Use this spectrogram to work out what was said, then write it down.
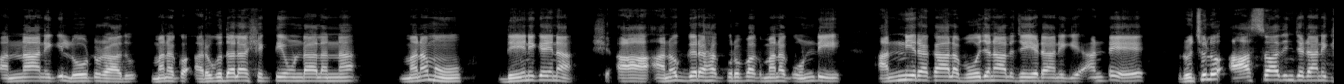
అన్నానికి లోటు రాదు. మనకు అరుగుదల శక్తి ఉండాలన్నా మనము దేనికైనా ఆ అనుగ్రహ కృప మనకు ఉండి అన్ని రకాల భోజనాలు చేయడానికి అంటే రుచులు ఆస్వాదించడానికి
